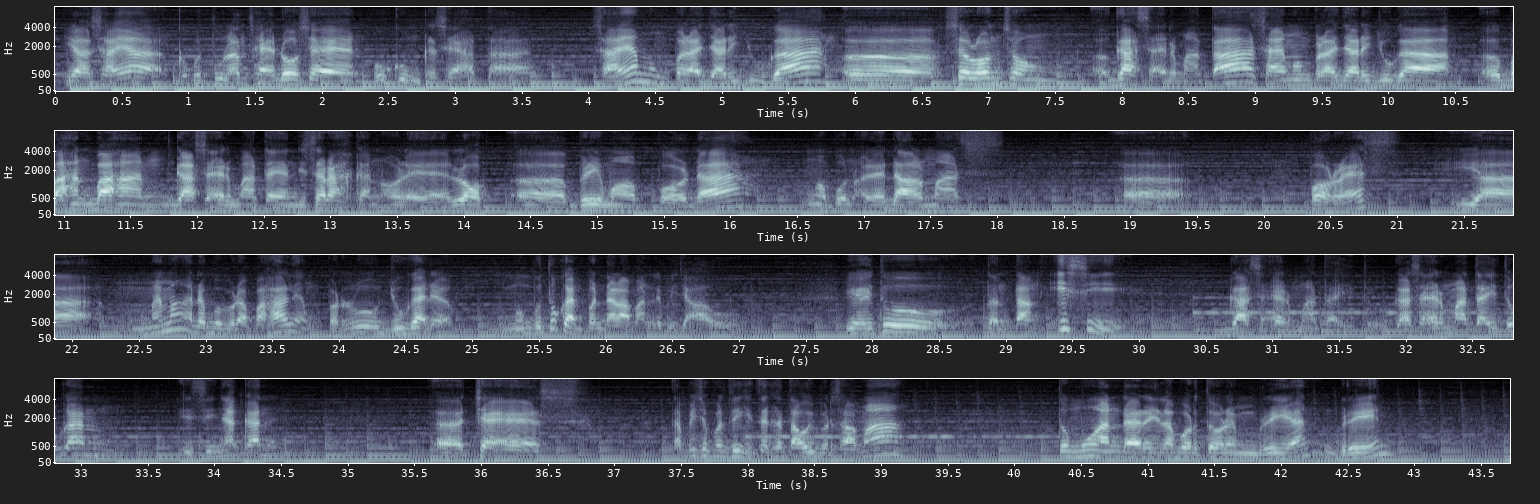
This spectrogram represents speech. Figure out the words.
Ya saya kebetulan saya dosen hukum kesehatan. Saya mempelajari juga uh, selongsong eh, gas air mata. Saya mempelajari juga eh, bahan-bahan uh, gas air mata yang diserahkan oleh Lok uh, Brimob Polda maupun oleh Dalmas uh, Polres ya memang ada beberapa hal yang perlu juga ada, membutuhkan pendalaman lebih jauh yaitu tentang isi gas air mata itu. Gas air mata itu kan isinya kan eh, CS tapi seperti kita ketahui bersama temuan dari laboratorium Brian Brain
